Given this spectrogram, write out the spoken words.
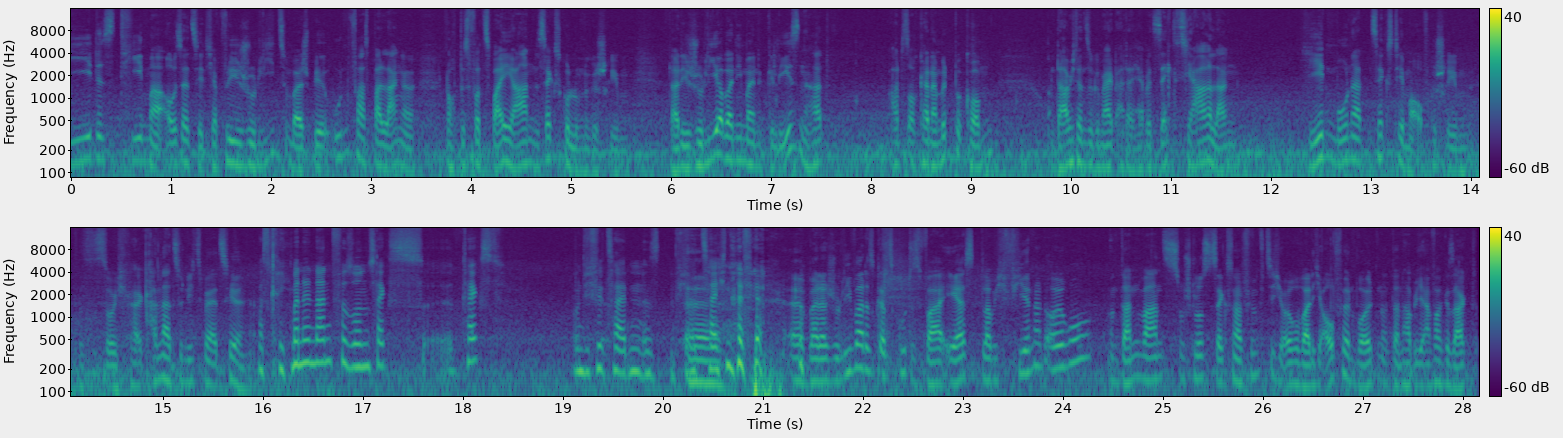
jedes Thema auserzählt. Ich habe für die Jolie zum Beispiel unfassbar lange, noch bis vor zwei Jahren, eine Sexkolumne geschrieben. Da die Jolie aber niemand gelesen hat, hat es auch keiner mitbekommen. Und da habe ich dann so gemerkt, Alter, ich habe jetzt sechs Jahre lang jeden Monat ein Sexthema aufgeschrieben. Das ist so, ich kann dazu nichts mehr erzählen. Was kriegt man denn dann für so einen Sextext? Und wie viele Zeiten ist, wie viele Äh, Zeichen hat der? Äh, bei der Jolie war das ganz gut. Es war erst, glaube ich, 400 Euro und dann waren es zum Schluss 650 Euro, weil ich aufhören wollte. Und dann habe ich einfach gesagt,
